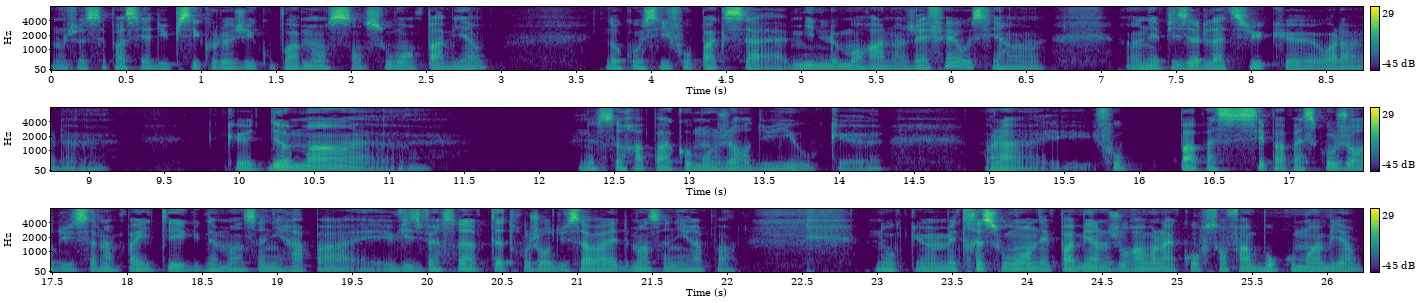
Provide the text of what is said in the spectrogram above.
je ne sais pas s'il y a du psychologique ou pas, mais on se sent souvent pas bien. Donc aussi, il faut pas que ça mine le moral. Hein. J'ai fait aussi un, un épisode là-dessus que voilà que demain euh, ne sera pas comme aujourd'hui ou que voilà, il faut pas c'est pas parce qu'aujourd'hui ça n'a pas été que demain ça n'ira pas et vice versa. Peut-être aujourd'hui ça va et demain ça n'ira pas. Donc, euh, mais très souvent on n'est pas bien le jour avant la course, enfin beaucoup moins bien.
